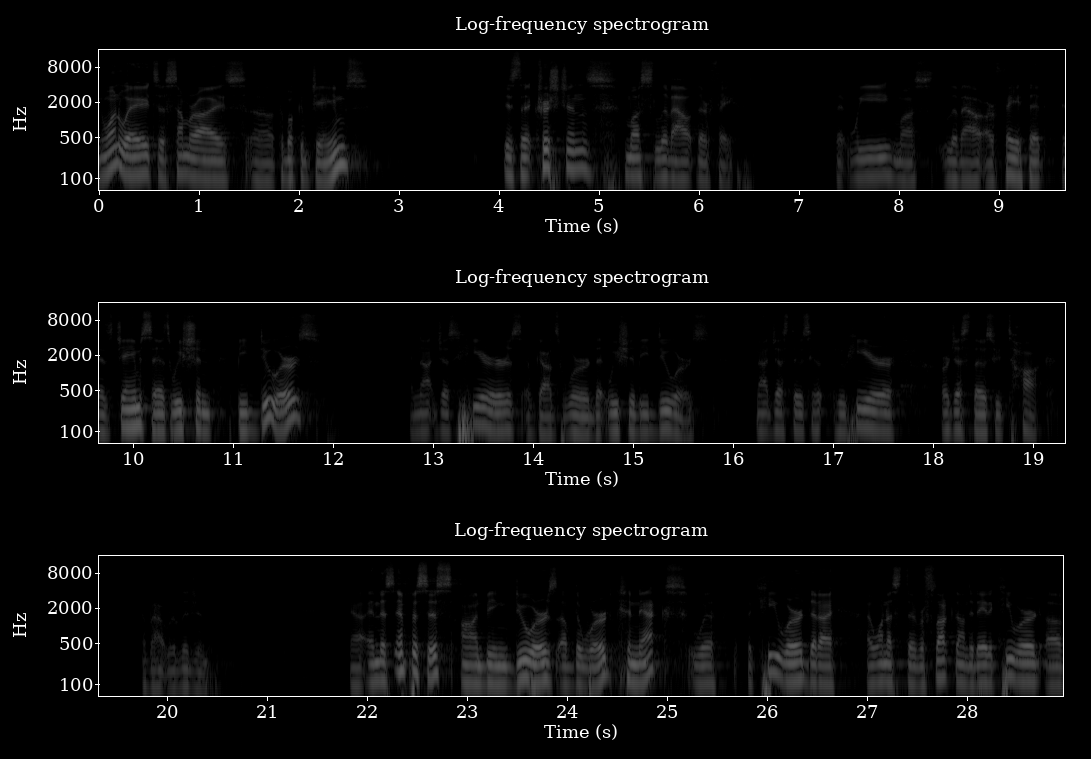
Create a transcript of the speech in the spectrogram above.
And one way to summarize uh, the book of James is that Christians must live out their faith. That we must live out our faith. That, as James says, we should be doers and not just hearers of God's word. That we should be doers, not just those who, hear or just those who talk about religion. And this emphasis on being doers of the word connects with the key word that I, I want us to reflect on today the key word of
